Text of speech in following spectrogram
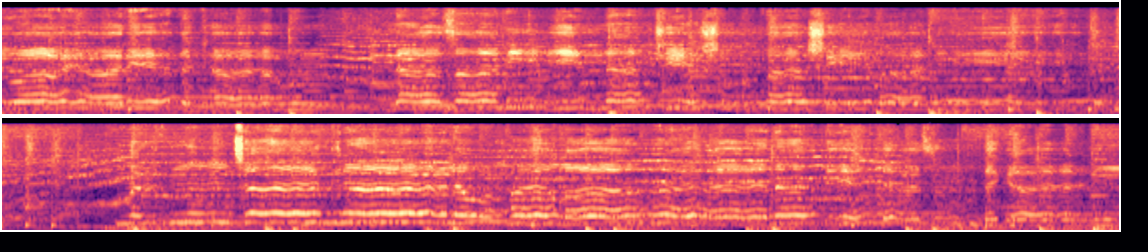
دووە یارێ دەکەون نازانیم ناکێشم پەشیمانی مردم چەکرە لەو حەڵانە بێتە زندگانی.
